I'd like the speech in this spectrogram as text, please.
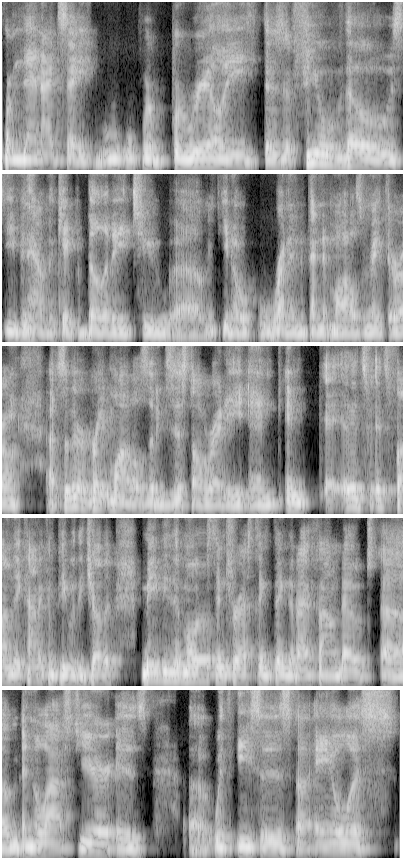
from then, I'd say we're, we're really, there's a few of those even have the capability to, um, you know, run independent models and make their own. Uh, so there are great models that exist already, and and it's it's fun. They kind of compete with each other. Maybe the most interesting thing that I found out. Um, in the last year is uh, with ESA's uh, Aeolus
